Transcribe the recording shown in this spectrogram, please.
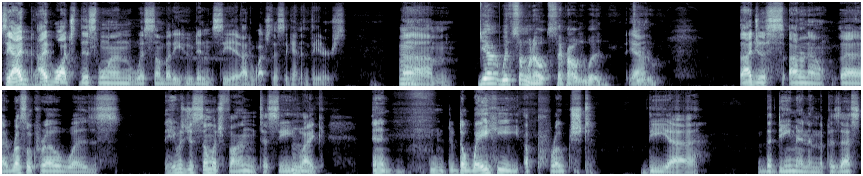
See, I'd I'd watch this one with somebody who didn't see it. I'd watch this again in theaters. Mm. Um, yeah, with someone else, I probably would. yeah. too. I just I don't know. Uh, Russell Crowe was he was just so much fun to see. Mhm. Like, and it, the way he approached the uh, the demon and the possessed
